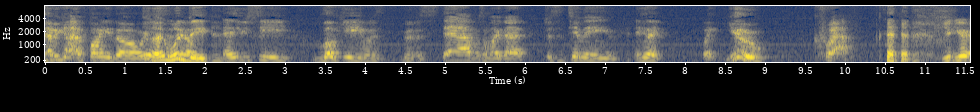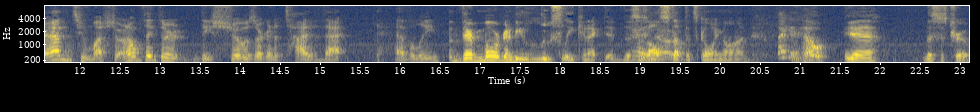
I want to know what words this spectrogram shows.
That'd be kind of funny though. where it would there be. And you see Loki with his, with his staff or something like that, just intimidating, and you're like, "Wait, you? Crap!" You- You're adding too much to it. I don't think they're these shows are going to tie that heavily. they're more going to be loosely connected. This is all no. stuff that's going on. I can help. Yeah, this is true.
